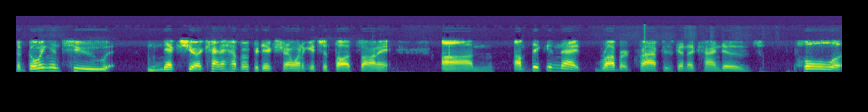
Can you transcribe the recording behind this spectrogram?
but going into next year, I kind of have a prediction. I want to get your thoughts on it. Um, I'm thinking that Robert Kraft is going to kind of pull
